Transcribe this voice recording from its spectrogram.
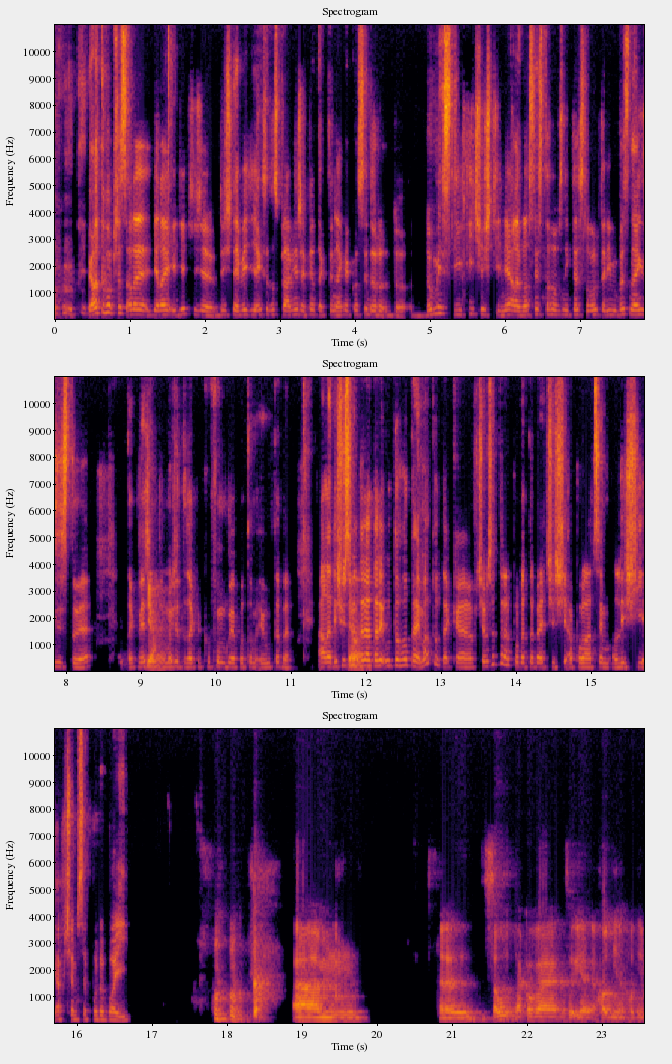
Jo, to občas ale dělají i děti, že když nevědí, jak se to správně řekne, tak to nějak jako si do, do, domyslí v té češtině, ale vlastně z toho vznikne slovo, který vůbec neexistuje. Tak věřím Jo. tomu, že to tak jako funguje potom i u tebe. Ale když už jsme Jo. teda tady u toho tématu, tak eh, v čem se teda podle tebe Češi a Poláci liší a v čem se podobají? um, eh, jsou takové, je hodně, hodně,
